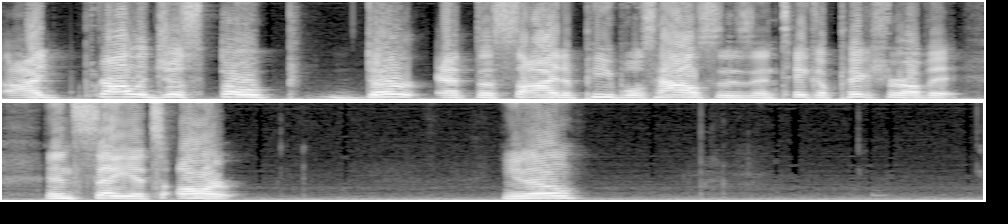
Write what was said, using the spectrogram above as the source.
I'd probably just throw dirt at the side of people's houses and take a picture of it and say it's art. You know?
